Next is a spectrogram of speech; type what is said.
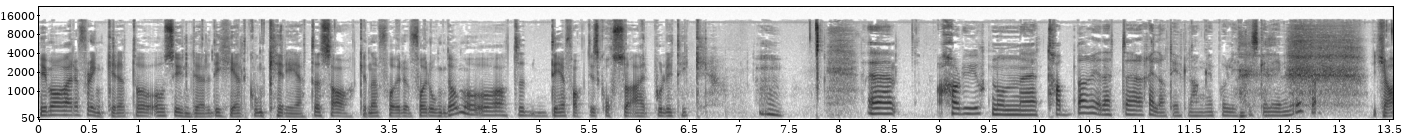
vi må være flinkere til å synliggjøre de helt konkrete sakene for, for ungdom, og at det faktisk også er politikk. Mm. Uh, har du gjort noen tabber i dette relativt lange politiske livet ditt? da? Ja,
